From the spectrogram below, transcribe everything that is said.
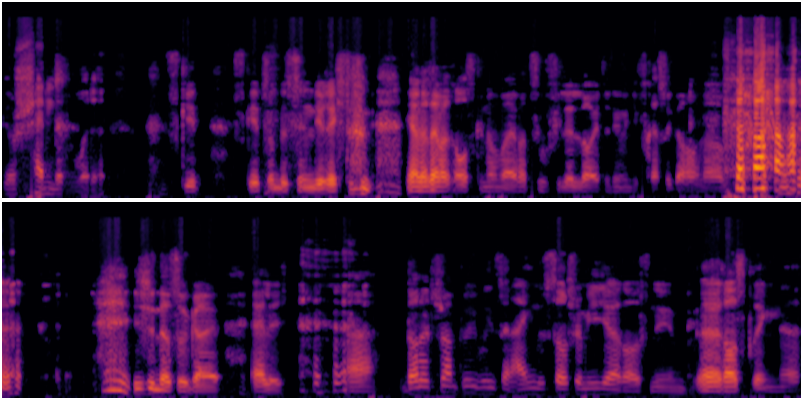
geschändet wurde. Es geht, es geht so ein bisschen in die Richtung. Die haben das einfach rausgenommen, weil einfach zu viele Leute dem in die Fresse gehauen haben. ich finde das so geil, ehrlich. Ah, Donald Trump will übrigens sein eigenes Social Media rausnehmen, äh, rausbringen, ne?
